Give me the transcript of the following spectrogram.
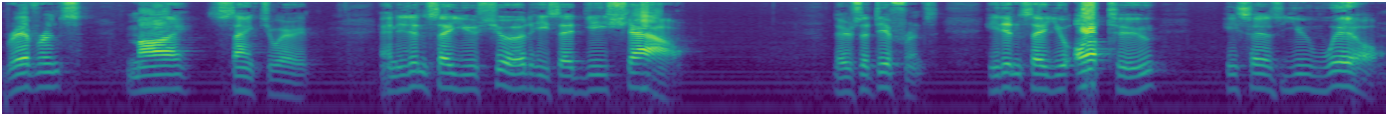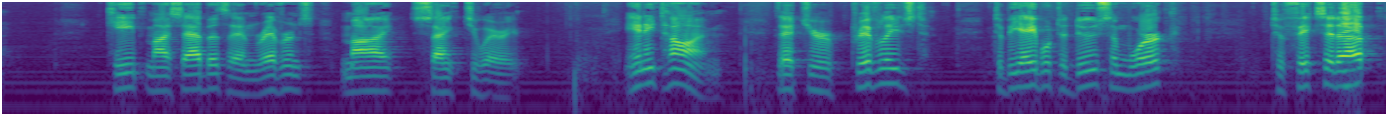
Reverence my sanctuary. And he didn't say you should, he said ye shall. There's a difference. He didn't say you ought to, he says you will. Keep my Sabbath and reverence my sanctuary. Any time that you're privileged to be able to do some work, to fix it up,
